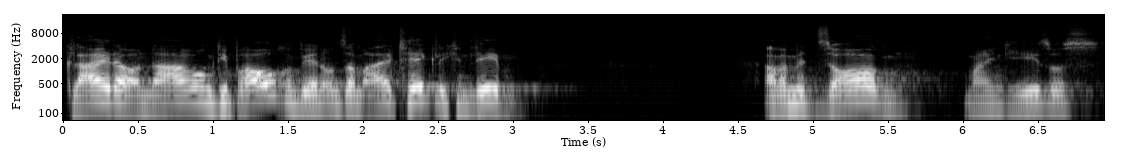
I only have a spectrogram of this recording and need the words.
Kleider und Nahrung, die brauchen wir in unserem alltäglichen Leben. Aber mit Sorgen meint Jesus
